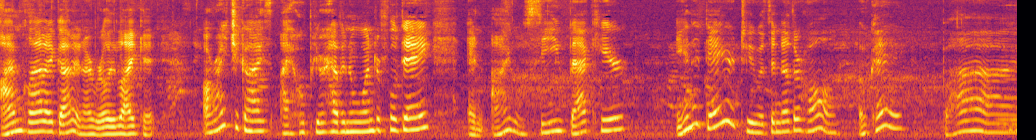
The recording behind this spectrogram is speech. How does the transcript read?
I'm glad I got it. I really like it. All right, you guys, I hope you're having a wonderful day, and I will see you back here in a day or two with another haul. Okay, bye.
